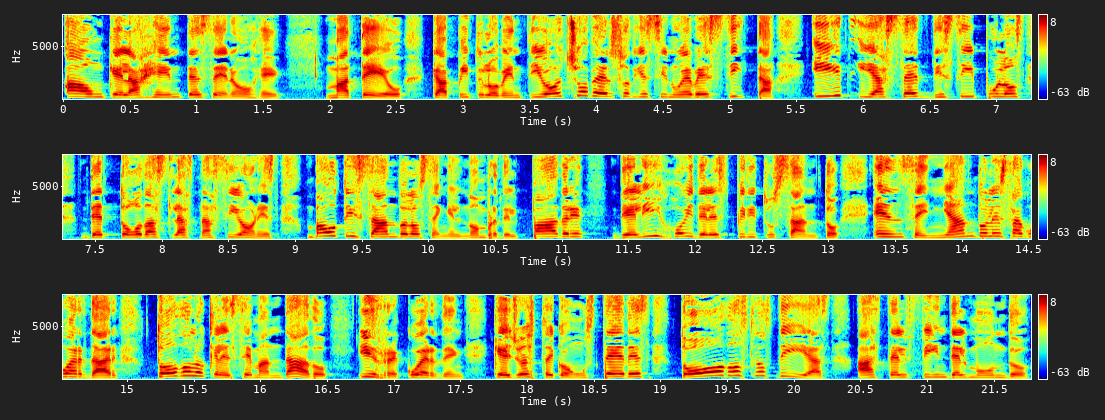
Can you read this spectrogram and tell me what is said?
aunque la gente se enoje Mateo capítulo 28, verso 19 cita, Id y haced discípulos de todas las naciones, bautizándolos en el nombre del Padre, del Hijo y del Espíritu Santo, enseñándoles a guardar todo lo que les he mandado. Y recuerden que yo estoy con ustedes todos los días hasta el fin del mundo.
